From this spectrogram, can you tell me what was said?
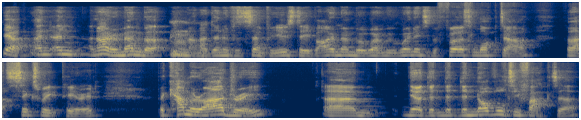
Yeah, and and and I remember, and I don't know if it's the same for you, Steve, but I remember when we went into the first lockdown for that six week period, the camaraderie, um, you know, the, the, the novelty factor.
